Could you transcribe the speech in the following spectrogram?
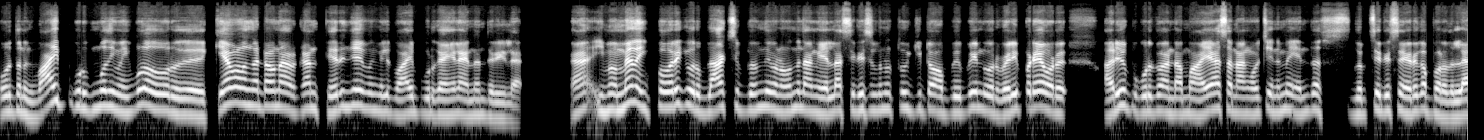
ஒருத்தனுக்கு வாய்ப்பு கொடுக்கும்போது இவன் இவ்வளோ ஒரு கேவலம் இருக்கான்னு தெரிஞ்சே இவங்களுக்கு வாய்ப்பு கொடுக்காங்களா என்னன்னு தெரியல. இவன் மேலே இப்போ வரைக்கும் ஒரு பிளாக் ஷிப்லேருந்து இவனை வந்து நாங்கள் எல்லா சீரீஸ்லேருந்து தூக்கிட்டோம் அப்படி இப்படின்னு ஒரு வெளிப்படையாக ஒரு அறிவிப்பு கொடுக்க வேண்டாமா? அயாசை நாங்கள் வச்சு இனிமேல் எந்த வெப் சீரிஸும் எடுக்க போகிறதில்ல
